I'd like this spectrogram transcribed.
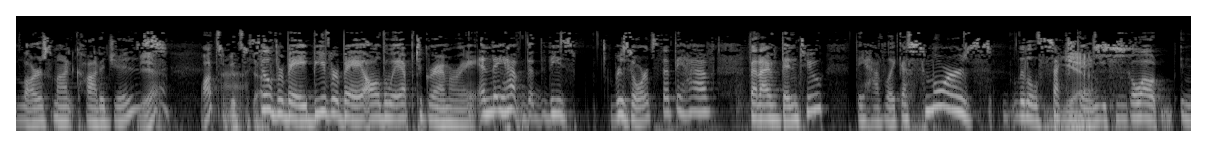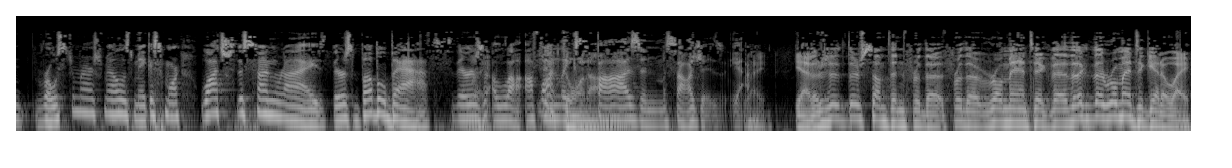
Larsmont Cottages. Yeah, lots of good Uh, stuff. Silver Bay, Beaver Bay, all the way up to Grand Marais. And they have th- these resorts that they have that I've been to. They have like a s'mores little section. Yes. You can go out and roast your marshmallows, make a s'more, watch the sunrise. There's bubble baths. There's Right. a lot, often Lot like going on. spas and massages. Yeah. Right. Yeah, there's a, there's something for the for the romantic the, the the romantic getaway.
